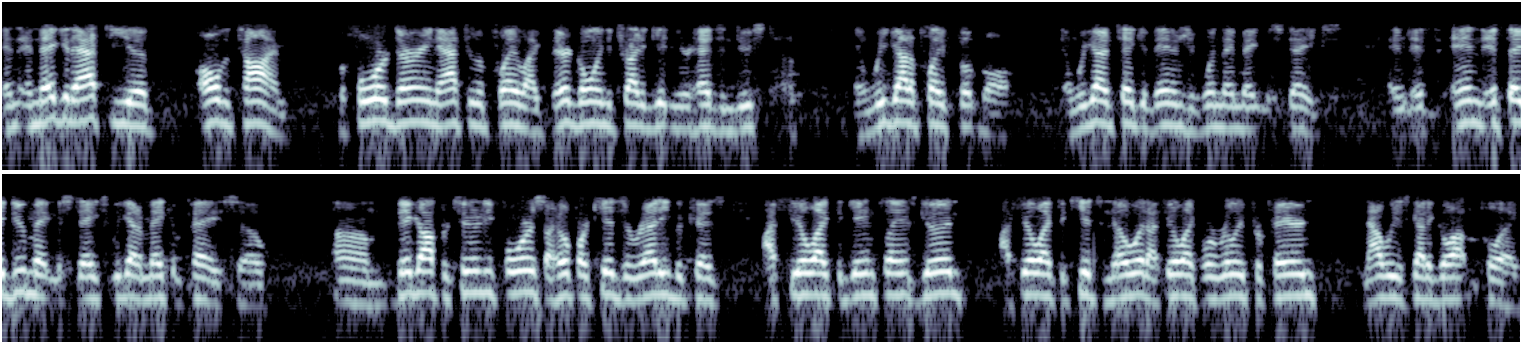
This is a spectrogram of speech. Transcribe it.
and and they get after you all the time, before, during, after the play. Like they're going to try to get in your heads and do stuff, and we got to play football, and we got to take advantage of when they make mistakes and if and if they do make mistakes, we got to make them pay. So, um, big opportunity for us. I hope our kids are ready because I feel like the game plan is good. I feel like the kids know it. I feel like we're really prepared. Now we just got to go out and play.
